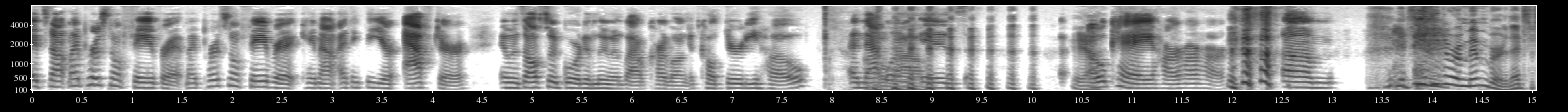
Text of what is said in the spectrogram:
It's not my personal favorite. My personal favorite came out, I think, the year after. It was also Gordon Liu and Lau Kar-Lung. It's called Dirty Ho, and that Oh, one wow. is yeah okay. Har har har. Um, It's easy to remember. That's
